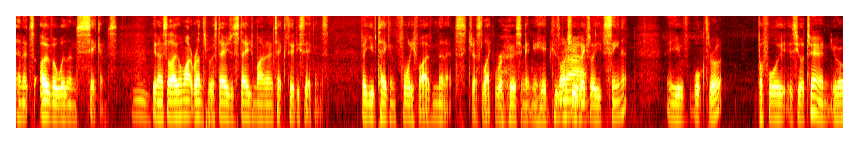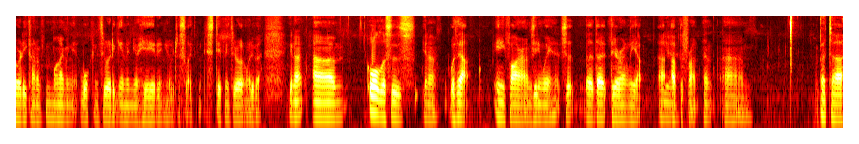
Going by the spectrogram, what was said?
and it's over within seconds. Mm. You know, so like I might run through a stage. A stage might only take thirty seconds, but you've taken forty-five minutes just like rehearsing it in your head. Because once you've actually seen it and you've walked through it, before it's your turn, you're already kind of miming it, walking through it again in your head, and you're just like stepping through it and whatever. You know, um, all this is you know without any firearms anywhere. It's a, they're, they're only up uh, Yeah. up the front, and um, but uh,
